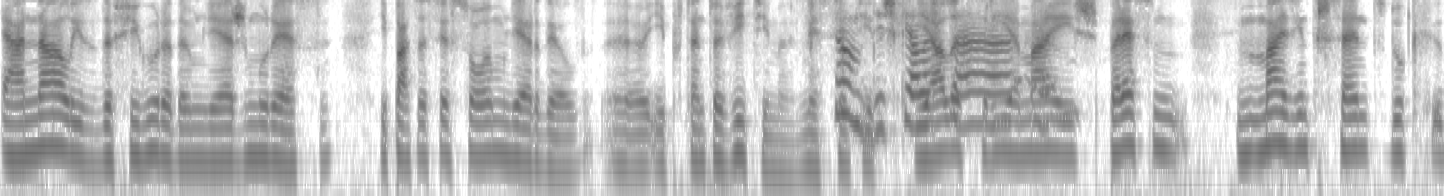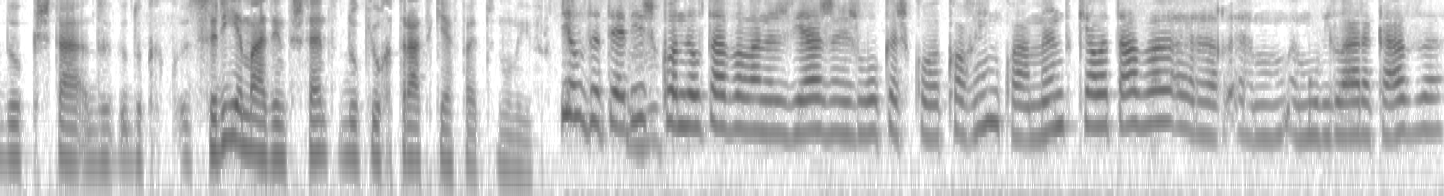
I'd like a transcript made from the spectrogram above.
a análise da figura da mulher esmorece e passa a ser só a mulher dele e, portanto, a vítima, nesse não, sentido. Ela e ela está... seria mais. Parece-me mais interessante do que, do que está do, do, que seria mais interessante do que o retrato que é feito no livro. Ele até diz que quando ele estava lá nas viagens loucas com a Corrine, com a amante, que ela estava a, a, a mobilar a casa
